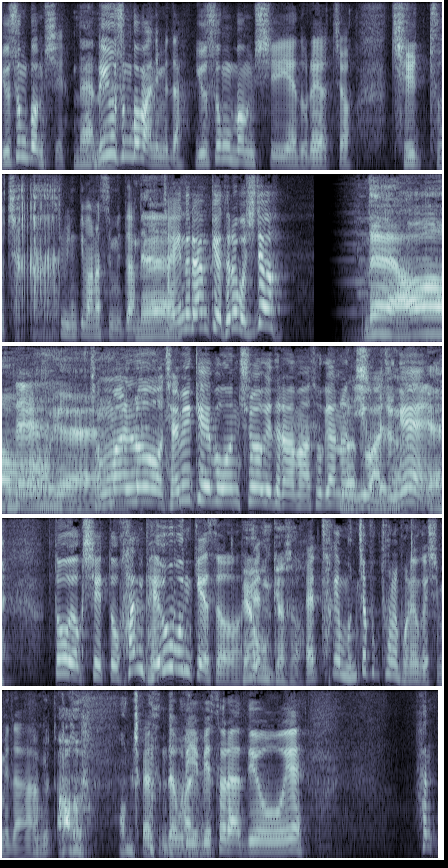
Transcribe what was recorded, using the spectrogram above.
유승범 씨. 네네. 리유승범 아닙니다. 유승범 씨의 노래였죠. 질투. 참 인기 많았습니다. 네. 자, 이 노래 함께 들어보시죠. 네. 아. 네. 예. 정말로 재밌게 본 추억의 드라마 소개하는 그렇습니다. 이 와중에 예. 또 역시 또 한 배우분께서 배우분께서. 애, 애타게 문자 폭탄을 보내고 계십니다. 아우 엄청 그렇습니다. 우리 미스터 라디오에 한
